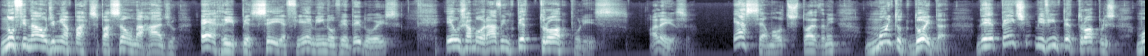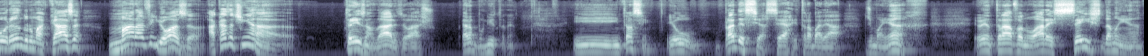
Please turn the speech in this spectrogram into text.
no final de minha participação na rádio RPC FM em 92, eu já morava em Petrópolis. Olha isso. Essa é uma outra história também muito doida. De repente, me vi em Petrópolis, morando numa casa maravilhosa. A casa tinha três andares, eu acho. Era bonita, né? E então assim, eu para descer a serra e trabalhar de manhã, eu entrava no ar às seis da manhã.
